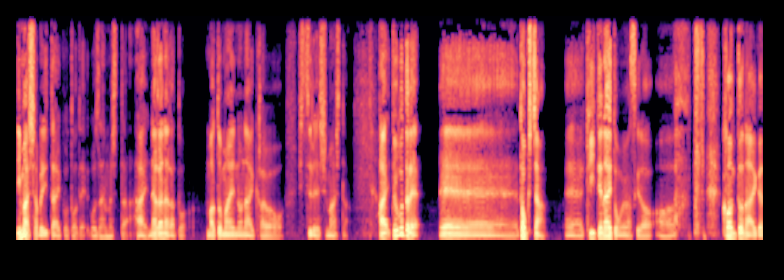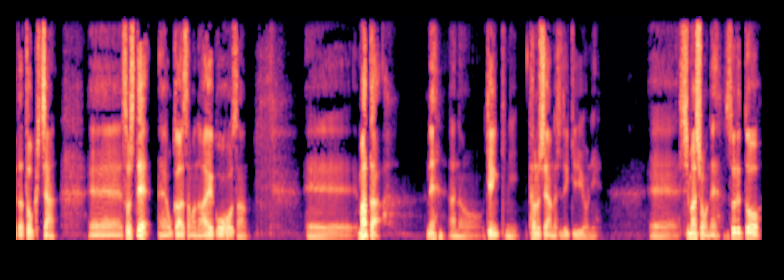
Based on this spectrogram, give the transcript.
今喋りたいことでございました。はい。長々とまとまりのない会話を失礼しました。はい。ということで、えー、徳ちゃん、えー聞いてないと思いますけど、コントの相方、徳ちゃん、えーそして、えーお母様のあやこうほうさん、えーまた、ね、あの、元気に楽しい話できるように、えーしましょうね。それと、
